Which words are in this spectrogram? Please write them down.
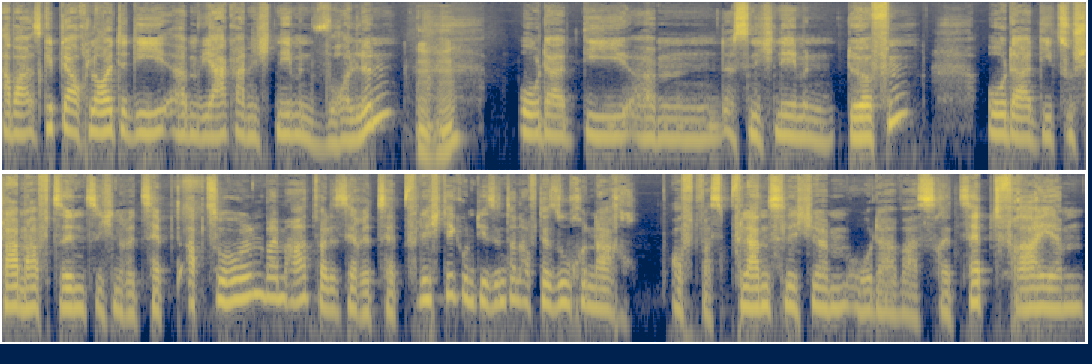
Aber es gibt ja auch Leute, die ähm, Viagra nicht nehmen wollen mhm. oder die ähm, es nicht nehmen dürfen oder die zu schamhaft sind, sich ein Rezept abzuholen beim Arzt, weil es ja rezeptpflichtig und die sind dann auf der Suche nach oft was Pflanzlichem oder was Rezeptfreiem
